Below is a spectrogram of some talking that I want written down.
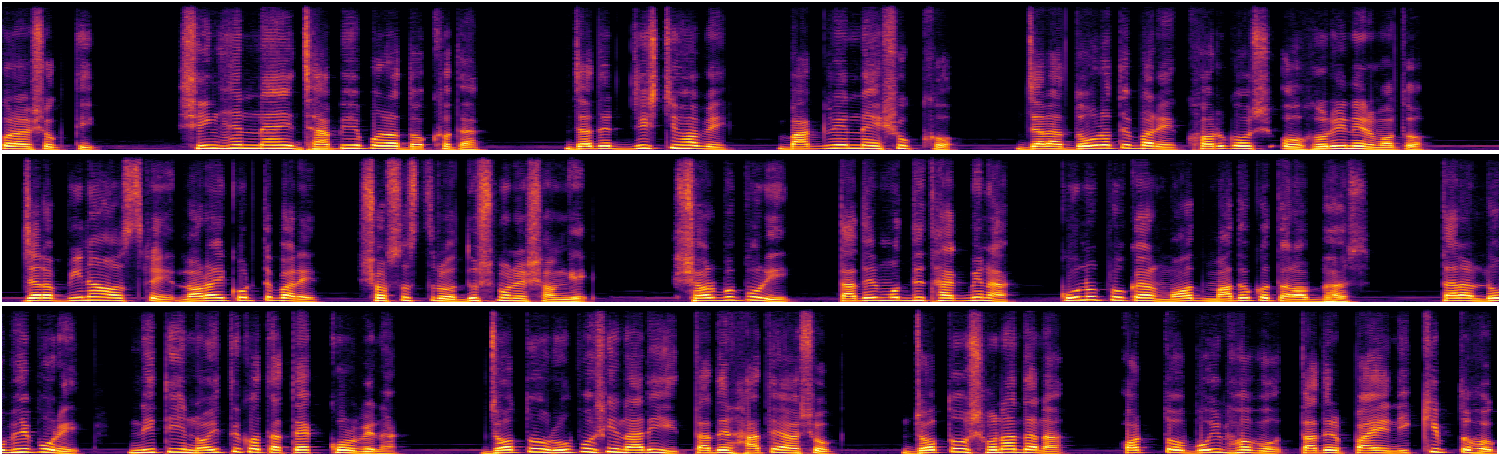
করার শক্তি, সিংহের ন্যায় ঝাঁপিয়ে পড়ার দক্ষতা, যাদের দৃষ্টি হবে বাগ্রের ন্যায় সূক্ষ্ম, যারা দৌড়াতে পারে খরগোশ ও হরিণের মতো, যারা বিনা অস্ত্রে লড়াই করতে পারে সশস্ত্র দুশ্মনের সঙ্গে। সর্বোপরি তাদের মধ্যে থাকবে না কোনো প্রকার মদ মাদকতার অভ্যাস। তারা লোভে পড়ে নীতি নৈতিকতা ত্যাগ করবে না। যত রূপসী নারী তাদের হাতে আসুক, যত সোনাদানা, অর্থ, বৈভব তাদের পায়ে নিক্ষিপ্ত হোক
